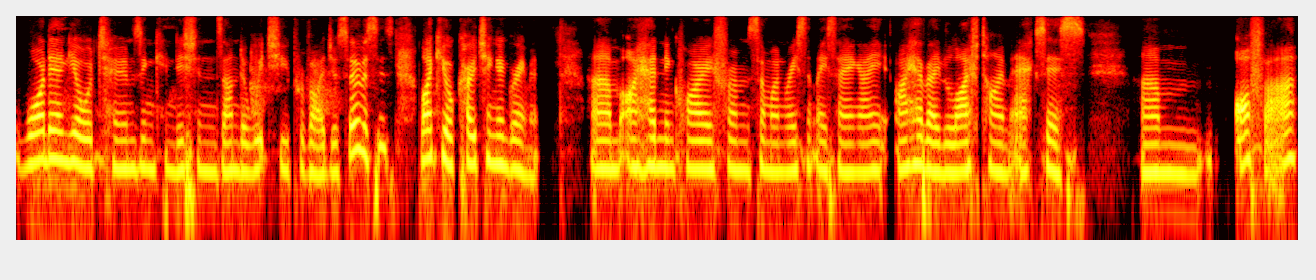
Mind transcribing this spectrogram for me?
what are your terms and conditions under which you provide your services, like your coaching agreement? Um, I had an inquiry from someone recently saying, I, I have a lifetime access um, offer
